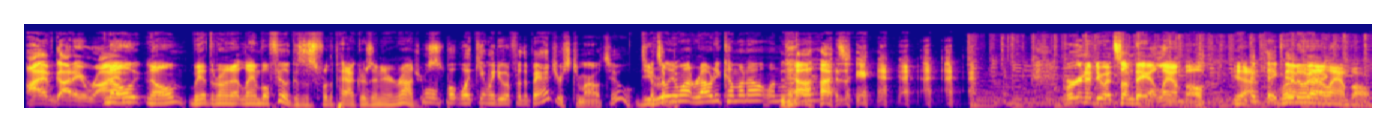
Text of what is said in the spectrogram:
I've got a ride. No, no, we have to run it at Lambeau Field because it's for the Packers and Aaron Rodgers. Well, but why can't we do it for the Badgers tomorrow, too? Do you That's really bi- want Rowdy coming out one? No. we're going to do it someday at Lambeau. Yeah, we're doing it at. Lambeau.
